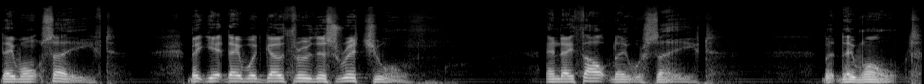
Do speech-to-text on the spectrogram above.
They weren't saved. But yet they would go through this ritual, and they thought they were saved, but they won't.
